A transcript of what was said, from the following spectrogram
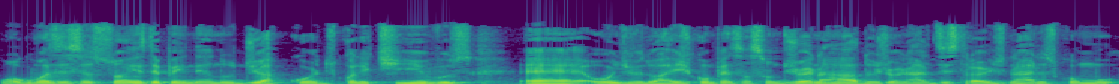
com algumas exceções dependendo de acordos coletivos é, ou individuais de compensação de jornada, jornadas extraordinárias como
